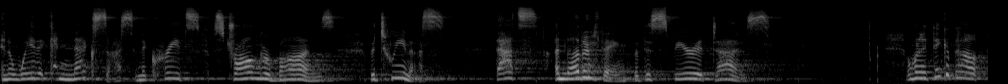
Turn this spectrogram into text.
in a way that connects us and that creates stronger bonds between us. That's another thing that the Spirit does. And when I think about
